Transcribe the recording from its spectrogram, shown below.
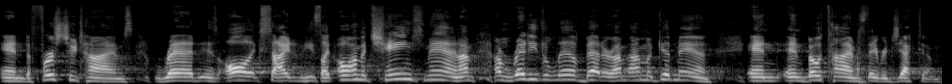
And the first two times, Red is all excited and he's like, Oh, I'm a changed man. I'm, I'm ready to live better. I'm, I'm a good man. And, and both times they reject him.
